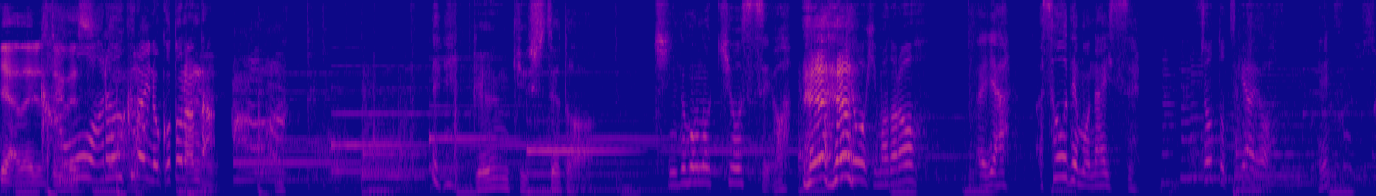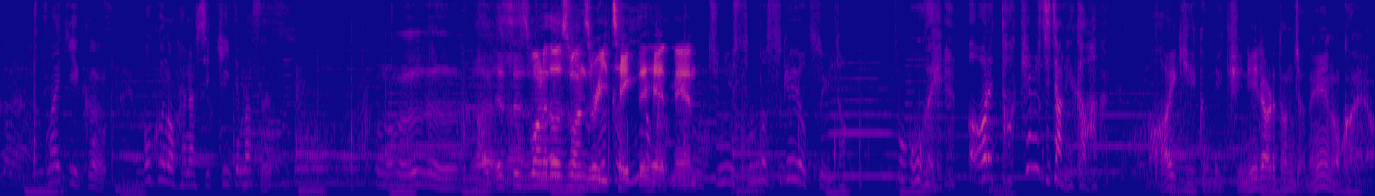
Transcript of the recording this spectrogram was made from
yeah, they just do this. 元気してた昨日の今日っすよ今日暇だろいやそうでもないっすちょっと付き合いよえマイキー君 僕の話聞いてます This is one of those ones where you take the hit, man. うちにそんなすげえやついたおいあれ竹道じゃねえかマイキー君に気に入られたんじゃねえのかよ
